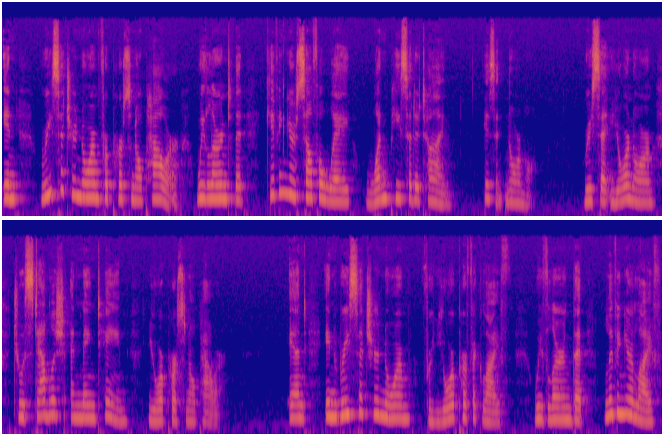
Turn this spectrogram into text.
In Reset Your Norm for Personal Power, we learned that giving yourself away one piece at a time isn't normal. Reset your norm to establish and maintain your personal power. And in Reset Your Norm for Your Perfect Life, we've learned that living your life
